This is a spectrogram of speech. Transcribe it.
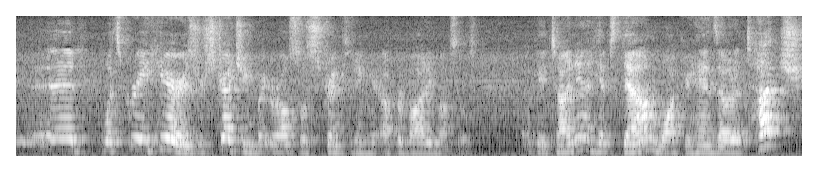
Good. What's great here is you're stretching, but you're also strengthening your upper body muscles. Okay, Tanya, hips down. Walk your hands out a touch.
